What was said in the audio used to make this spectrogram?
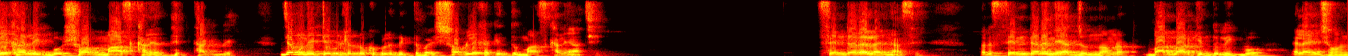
লেখা লিখব, সব মাঝখানে থাকবে। যেমন এই টেবিলটা লক্ষ্য করলে দেখতে পাই, সব লেখা কিন্তু মাঝখানে আছে। সেন্টার অ্যালাইন আছে। তাহলে সেন্টারে নেয়ার জন্য আমরা বারবার কিন্তু লিখব অ্যালাইন সমান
